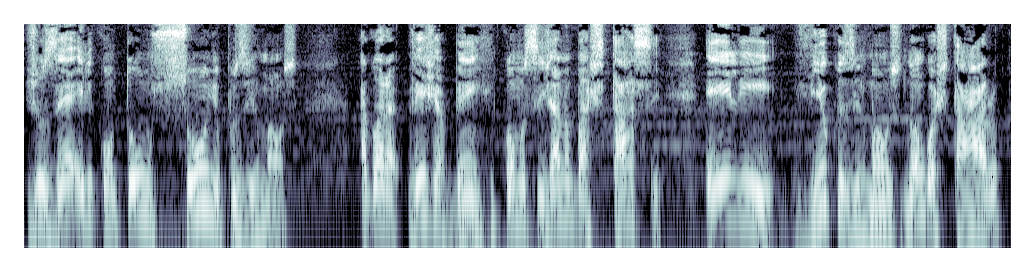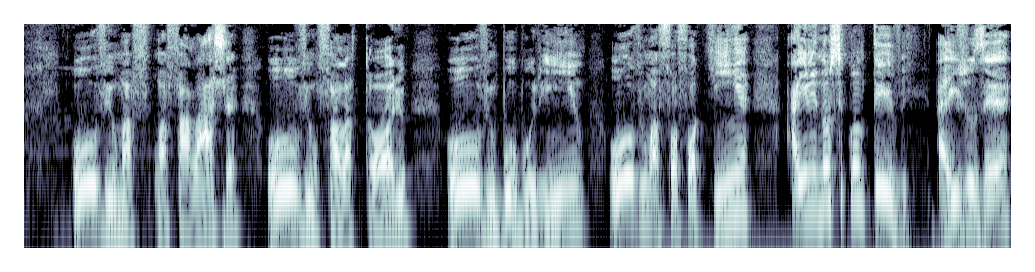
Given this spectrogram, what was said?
José, ele contou um sonho para os irmãos. Agora, veja bem, como se já não bastasse, ele viu que os irmãos não gostaram, houve uma, uma falácia, houve um falatório, houve um burburinho, houve uma fofoquinha, aí ele não se conteve. Aí José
